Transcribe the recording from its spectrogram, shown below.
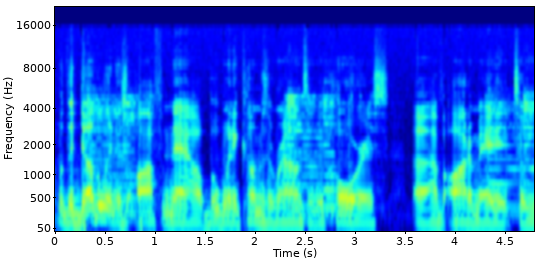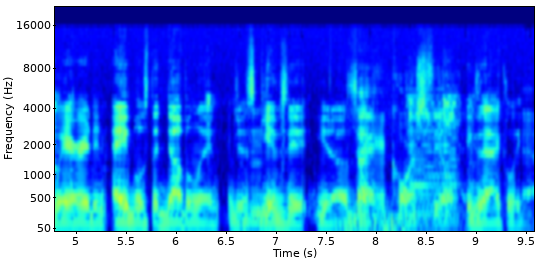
Well, the doubling is off now, but when it comes around to the chorus, uh, I've automated to where it enables the doubling and just gives it, you know, that, like a chorus feel. exactly. Yeah.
